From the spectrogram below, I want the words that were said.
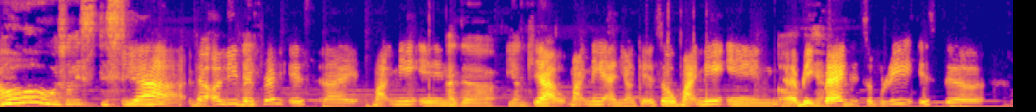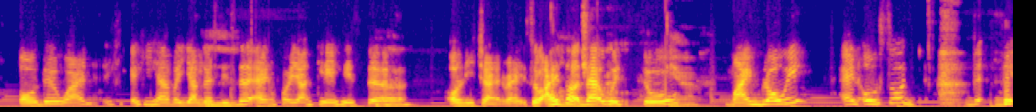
Oh, so it's the same. Yeah, the only Like- difference is like maknae in Ada yang kid. yeah maknae and Youngkid. So maknae in uh, Oh, Big yeah. Bang Seungri is the older one. He, he have a younger Mhm. sister, and for Youngkid he's the Mhm. only child, right? So I Only thought that was so Yeah. mind blowing, and also the the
